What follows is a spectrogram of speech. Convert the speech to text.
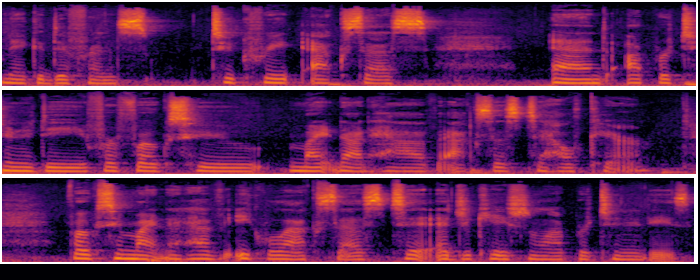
make a difference to create access and opportunity for folks who might not have access to health care, folks who might not have equal access to educational opportunities,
